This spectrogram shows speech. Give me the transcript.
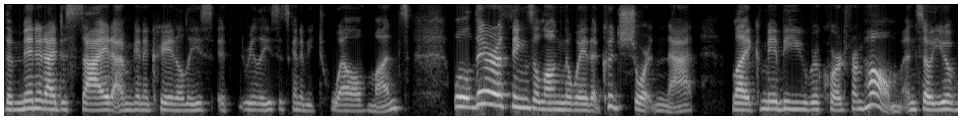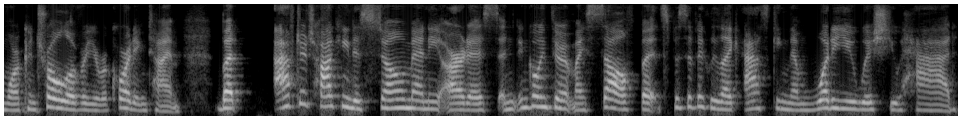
the minute I decide I'm going to create a lease, it, release, it's going to be 12 months. Well, there are things along the way that could shorten that. Like maybe you record from home. And so you have more control over your recording time. But after talking to so many artists and, and going through it myself, but specifically like asking them, what do you wish you had?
